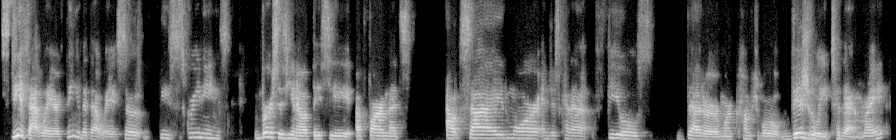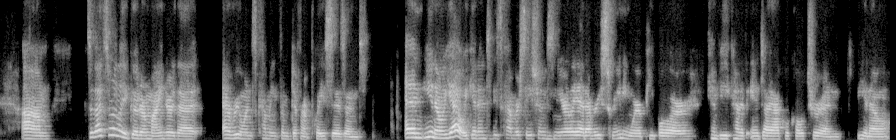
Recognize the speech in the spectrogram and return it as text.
see it that way or think of it that way. So these screenings versus, you know, if they see a farm that's outside more and just kind of feels better, more comfortable visually to them, right? Um, so that's really a good reminder that everyone's coming from different places and and you know yeah we get into these conversations nearly at every screening where people are can be kind of anti aquaculture and you know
